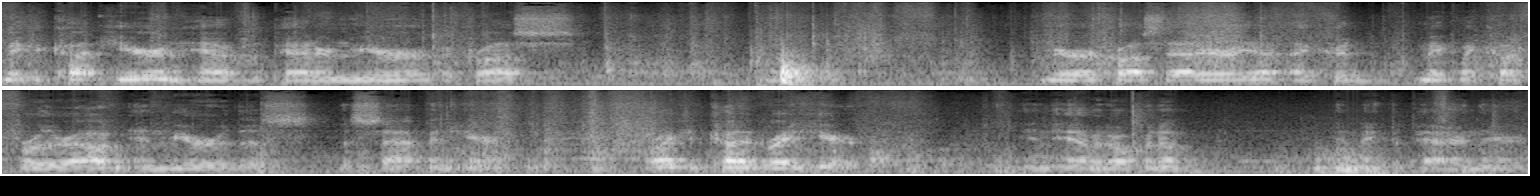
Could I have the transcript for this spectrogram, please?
make a cut here and have the pattern mirror across, mirror across that area. I could make my cut further out and mirror this, the sap in here. Or I could cut it right here and have it open up and make the pattern there.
